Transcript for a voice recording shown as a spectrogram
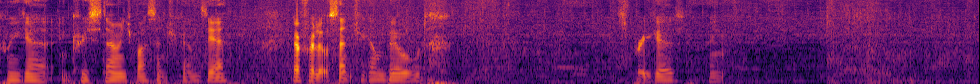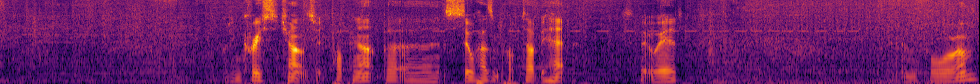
Can we get increased damage by sentry guns? Yeah. Go for a little sentry gun build. it's pretty good, I think. I've increased the chance of it popping up, but uh, it still hasn't popped up yet. It's a bit weird. And forearm.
